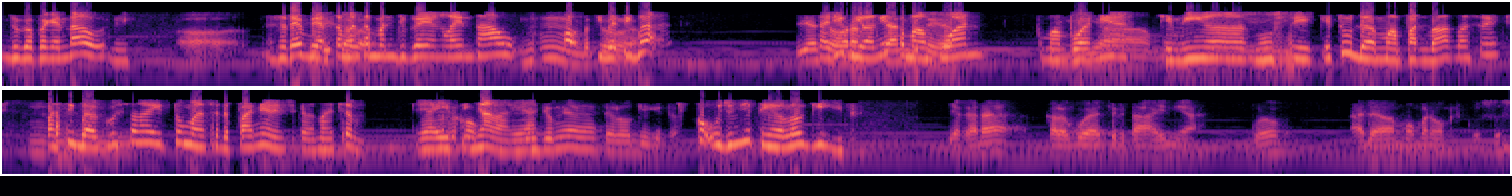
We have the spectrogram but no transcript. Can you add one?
juga pengen tahu nih. Oh, Maksudnya biar teman-teman juga yang lain tahu. mm-mm, Oh, betul. tiba-tiba Iya, tadi bilangnya Christian gitu ya. kemampuan kemampuannya kimia, Kimia, musik. itu udah mapan banget pasti Hmm. bagus lah itu masa depannya dan segala macem ya Tapi intinya lah ya Ujungnya teologi gitu. kok ujungnya teologi gitu Ya karena kalau gue ceritain ya, gue ada momen-momen khusus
